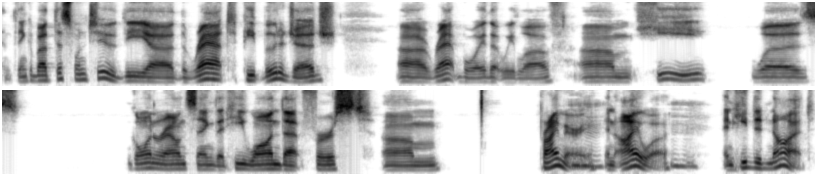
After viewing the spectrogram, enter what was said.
and think about this one too. The uh, the rat Pete Buttigieg, uh, rat boy that we love. Um, he was going around saying that he won that first um, primary Mhm. in Iowa, Mhm. and he did not.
